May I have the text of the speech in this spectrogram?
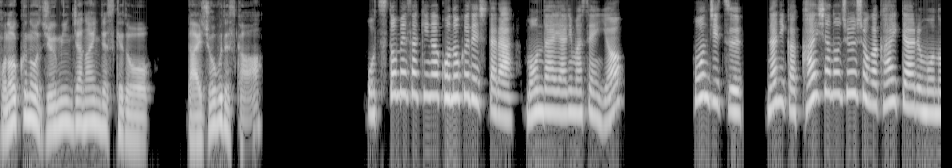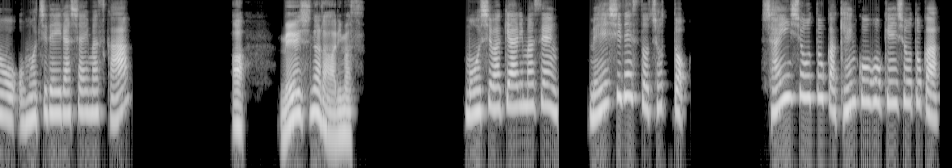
この区の住民じゃないんですけど、大丈夫ですか？お勤め先がこの区でしたら問題ありませんよ。本日何か会社の住所が書いてあるものをお持ちでいらっしゃいますか？あ、名刺ならあります。申し訳ありません。名刺ですとちょっと。社員証とか健康保険証とか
